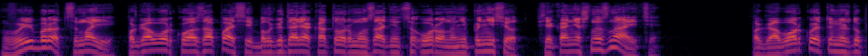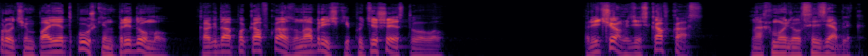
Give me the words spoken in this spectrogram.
Вы, братцы мои, поговорку о запасе, благодаря которому задница урона не понесет, все, конечно, знаете. Поговорку эту, между прочим, поэт Пушкин придумал, когда по Кавказу на бричке путешествовал. «При чем здесь Кавказ?» – нахмурился зяблик.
